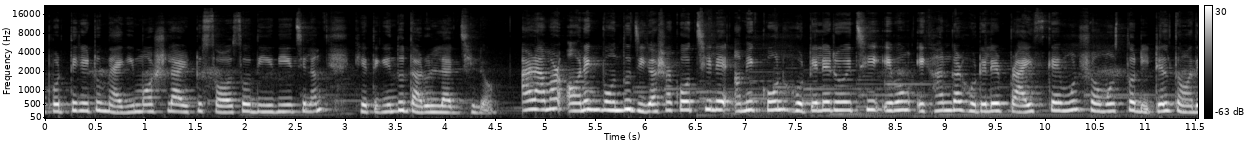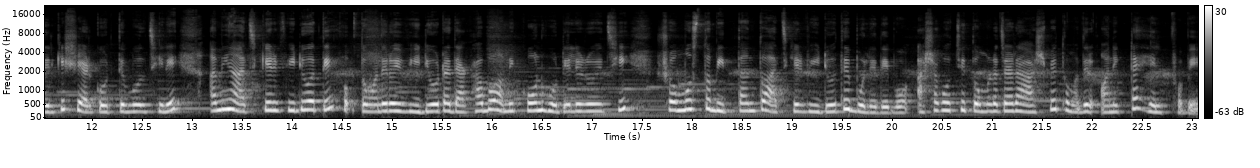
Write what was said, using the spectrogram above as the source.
উপর থেকে একটু ম্যাগি মশলা আর একটু সসও দিয়ে দিয়েছিলাম। খেতে কিন্তু দারুণ লাগছিল। আর আমার অনেক বন্ধু জিজ্ঞাসা করছিলে আমি কোন হোটেলে রয়েছি এবং এখানকার হোটেলের প্রাইস কেমন, সমস্ত ডিটেল তোমাদেরকে শেয়ার করতে বলছিলে। আমি আজকের ভিডিওতে তোমাদের ওই ভিডিওটা দেখাবো, আমি কোন হোটেলে রয়েছি, সমস্ত বৃত্তান্ত আজকের ভিডিওতে বলে দেব। আশা করছি তোমরা যারা আসবে তোমাদের অনেকটা হেল্প হবে।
